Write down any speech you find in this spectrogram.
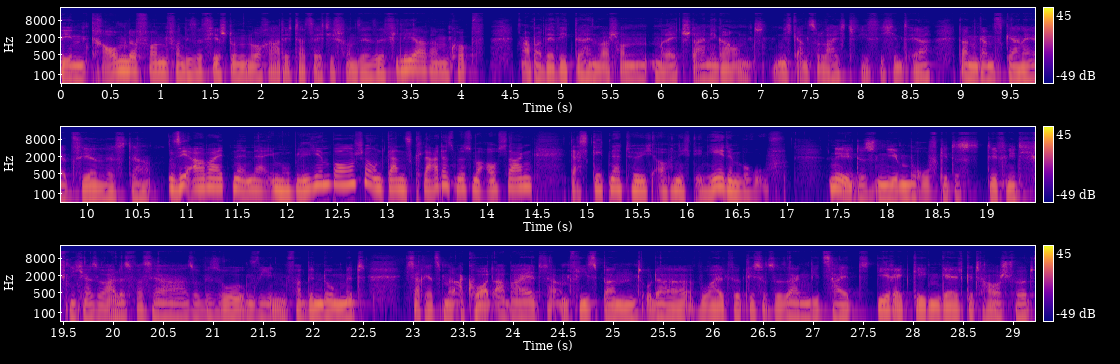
Den Traum davon, von dieser Vier-Stunden-Woche, hatte ich tatsächlich schon sehr, sehr viele Jahre im Kopf. Aber der Weg dahin war schon ein recht steiniger und nicht ganz so leicht, wie es sich hinterher dann ganz gerne erzählen lässt, ja. Sie arbeiten in der Immobilienbranche und ganz klar, das müssen wir auch sagen, das geht natürlich auch nicht in jedem Beruf. Nee, das Nebenberuf geht es definitiv nicht. Also alles, was ja sowieso irgendwie in Verbindung mit, ich sage jetzt mal Akkordarbeit am Fließband oder wo halt wirklich sozusagen die Zeit direkt gegen Geld getauscht wird,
